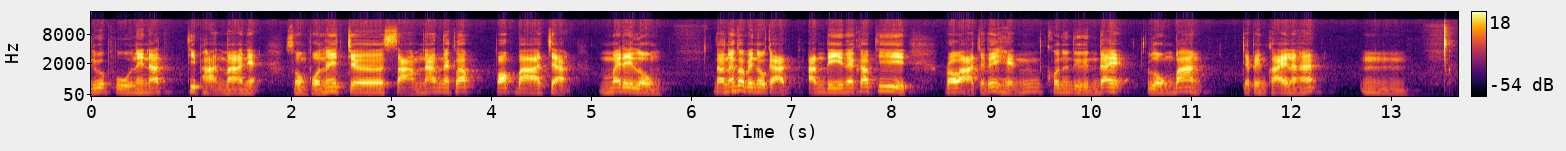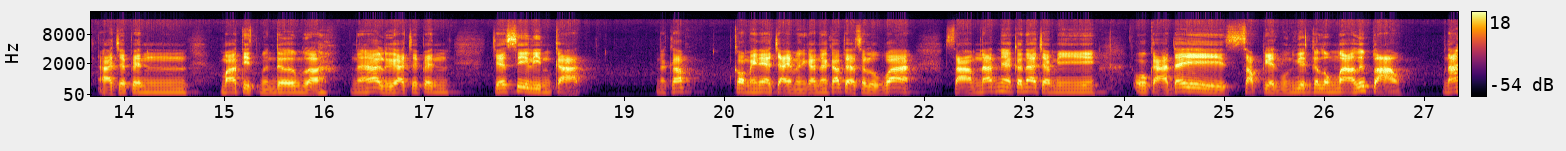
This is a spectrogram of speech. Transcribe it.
ลิเวอร์พูลในนัดที่ผ่านมาเนี่ยส่งผลให้เจอ 3 นัดนะครับปอกบาจะไม่ได้ลง ดังนั้นก็เป็นโอกาสอันดีนะครับที่เราอาจจะได้เห็นคนอื่นๆได้ลงบ้าง จะเป็นใครล่ะฮะอืมอาจจะเป็นมาติดเหมือนเดิมเหรอนะฮะหรืออาจจะเป็น เจสซี่ลินการ์ดนะครับก็ไม่แน่ใจเหมือนกันนะครับ แต่สรุปว่า 3 นัดเนี่ยก็น่าจะมีโอกาสได้สับเปลี่ยนหมุนเวียนกันลงมาหรือเปล่านะ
